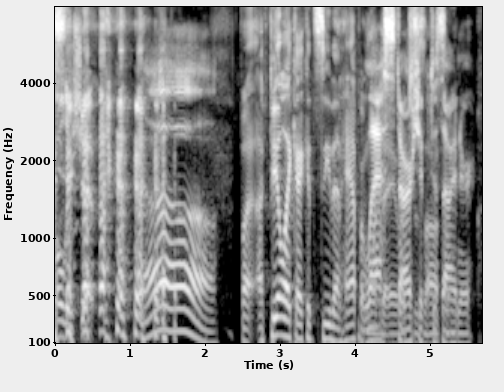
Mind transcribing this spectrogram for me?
Holy shit. Oh, but I feel like I could see that happen. one last day, which is Starship awesome. designer.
